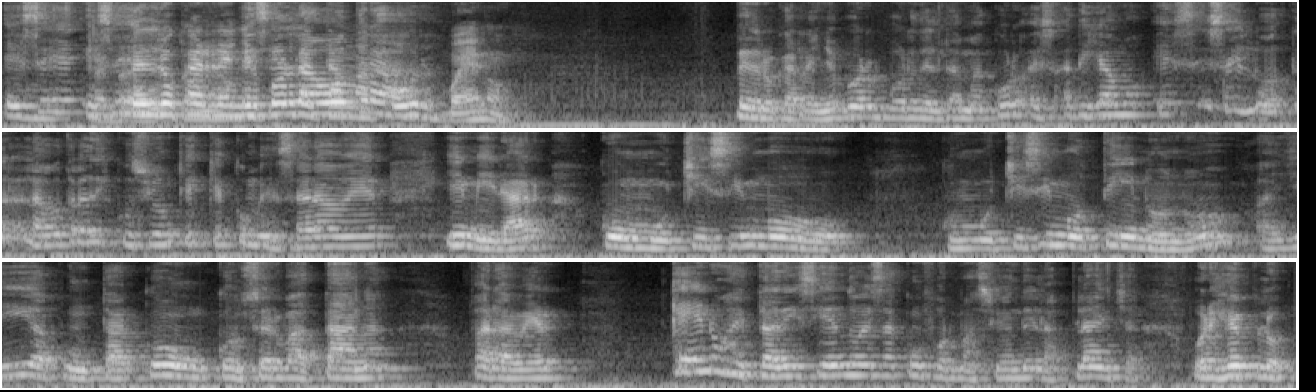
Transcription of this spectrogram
ese, ese, Pedro Carreño por la otra. Bueno. Pedro Carreño por, por del Tamacuro. Esa, digamos, esa es la otra, la otra discusión que hay que comenzar a ver y mirar con muchísimo con muchísimo tino, ¿no? Allí apuntar con, con cerbatana para ver qué nos está diciendo esa conformación de las planchas. Por ejemplo,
